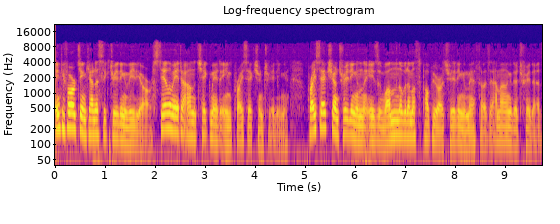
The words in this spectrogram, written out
Thank you for watching candlestick trading video. Stalemate and checkmate in price action trading. Price action trading is one of the most popular trading methods among the traders.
